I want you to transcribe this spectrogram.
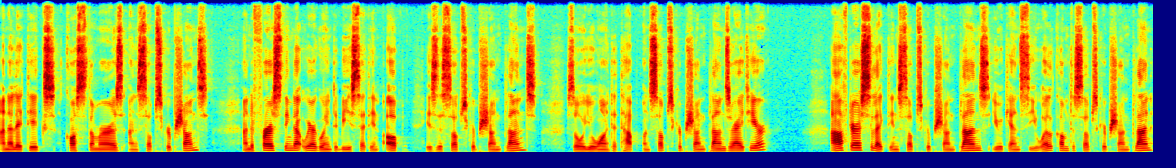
analytics, customers, and subscriptions. And the first thing that we are going to be setting up is the subscription plans. So you want to tap on subscription plans right here. After selecting subscription plans, you can see welcome to subscription plan.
